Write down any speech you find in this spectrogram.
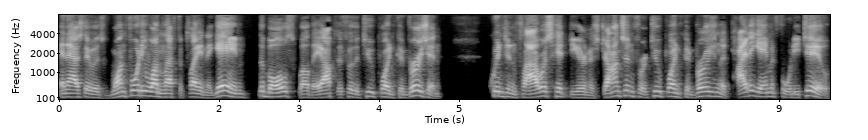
And as there was 141 left to play in the game, the Bulls, well, they opted for the two point conversion. Quinton Flowers hit D'Ernest Johnson for a two point conversion that tied the game at 42.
